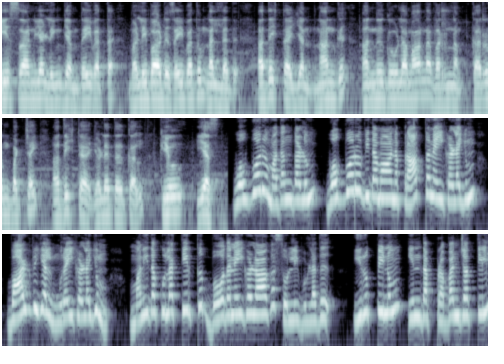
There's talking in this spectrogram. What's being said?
ஈசான்ய லிங்கம் தெய்வத்தை வழிபாடு செய்வதும் நல்லது. அதிர்ஷ்ட எண் நான்கு அனுகூலமான வர்ணம் கரும்பச்சை அதிர்ஷ்ட எழுத்துக்கள் கியூ எஸ் ஒவ்வொரு மதங்களும் ஒவ்வொரு விதமான பிரார்த்தனைகளையும் வாழ்வியல் முறைகளையும் மனித குலத்திற்கு போதனைகளாக சொல்லியுள்ளது இருப்பினும் இந்த பிரபஞ்சத்தில்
